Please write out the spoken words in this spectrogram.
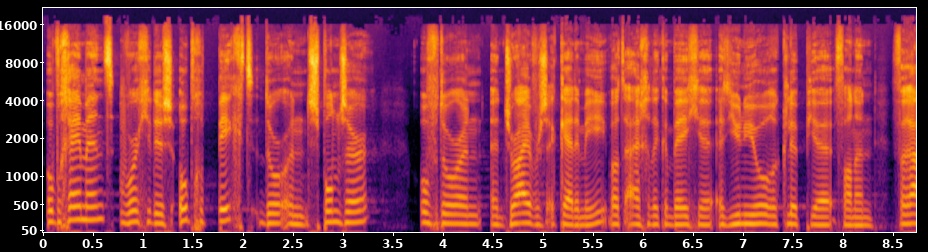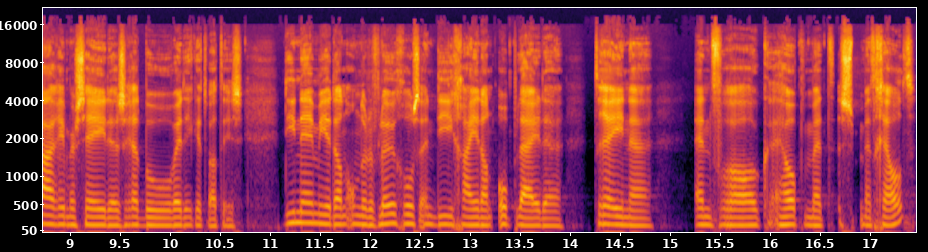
Op een gegeven moment word je dus opgepikt door een sponsor of door een, Drivers Academy. Wat eigenlijk een beetje het juniorenclubje van een Ferrari, Mercedes, Red Bull, weet ik het wat is. Die nemen je dan onder de vleugels en die ga je dan opleiden, trainen en vooral ook helpen met, met geld.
